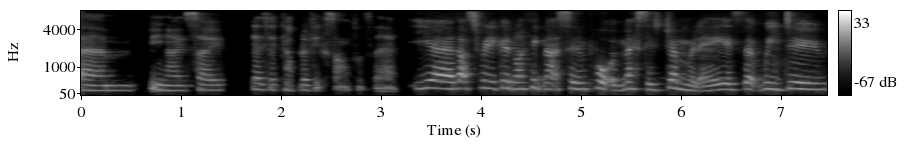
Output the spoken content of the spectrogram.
um you know so there's a couple of examples there. Yeah, that's really good. And I think that's an important message generally is that we do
